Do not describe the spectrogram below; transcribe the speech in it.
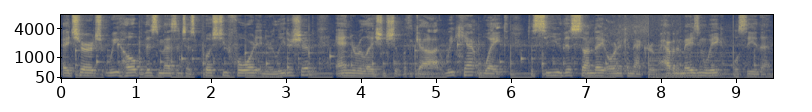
Hey, church, we hope this message has pushed you forward in your leadership and your relationship with God. We can't wait to see you this Sunday or in a Connect group. Have an amazing week. We'll see you then.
